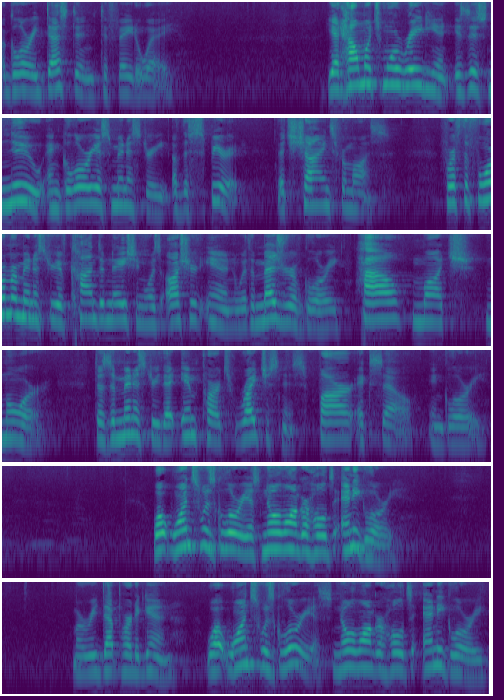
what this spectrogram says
a glory destined to fade away. Yet, how much more radiant is this new and glorious ministry of the Spirit that shines from us? For if the former ministry of condemnation was ushered in with a measure of glory, how much more does a ministry that imparts righteousness far excel in glory? What once was glorious no longer holds any glory. I'm going to read that part again. What once was glorious no longer holds any glory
